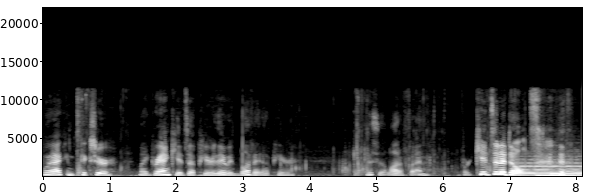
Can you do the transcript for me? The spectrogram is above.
boy, I can picture my grandkids up here. They would love it up here. This is a lot of fun for kids and adults.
